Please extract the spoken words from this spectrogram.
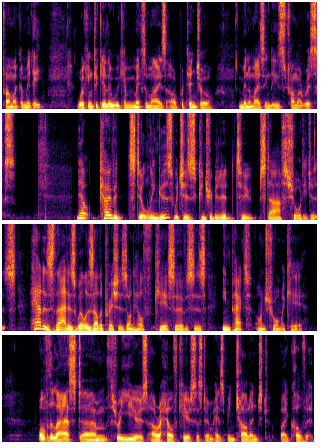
trauma committee. Working together, we can maximize our potential, minimizing these trauma risks. Now, COVID still lingers, which has contributed to staff shortages. How does that, as well as other pressures on healthcare services, impact on trauma care? Over the last um, three years, our healthcare system has been challenged by COVID.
